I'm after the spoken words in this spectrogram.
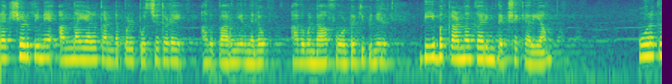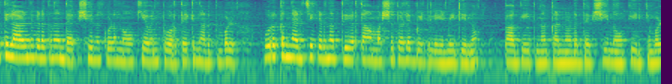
ദക്ഷയോട് പിന്നെ അന്ന് അയാൾ കണ്ടപ്പോൾ പുച്ഛത്തോടെ അത് പറഞ്ഞിരുന്നല്ലോ. അതുകൊണ്ട് ആ ഫോട്ടോയ്ക്ക് പിന്നിൽ ദീപക് കാണുന്ന കാര്യം ദക്ഷയ്ക്കറിയാം. ഉറക്കത്തിൽ ആഴ്ന്നു കിടക്കുന്ന ദക്ഷയെന്ന് കൂടെ നോക്കി അവൻ പുറത്തേക്ക് നടക്കുമ്പോൾ ഉറക്കം നടിച്ചു കിടന്ന തീർത്ത അമർഷത്തോടെ വീട്ടിൽ എഴുന്നേറ്റിരുന്നു. പകയിരുന്ന കണ്ണോടെ ദക്ഷയെ നോക്കിയിരിക്കുമ്പോൾ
